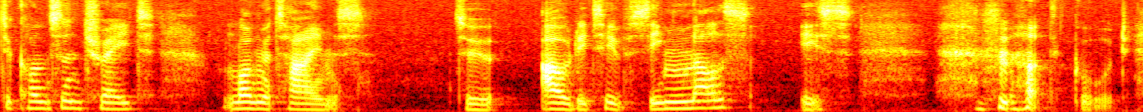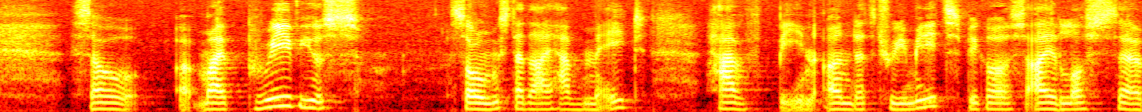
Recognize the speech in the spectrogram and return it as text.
to concentrate longer times to auditive signals is not good. So uh, my previous songs that I have made have been under three minutes because I lost uh,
